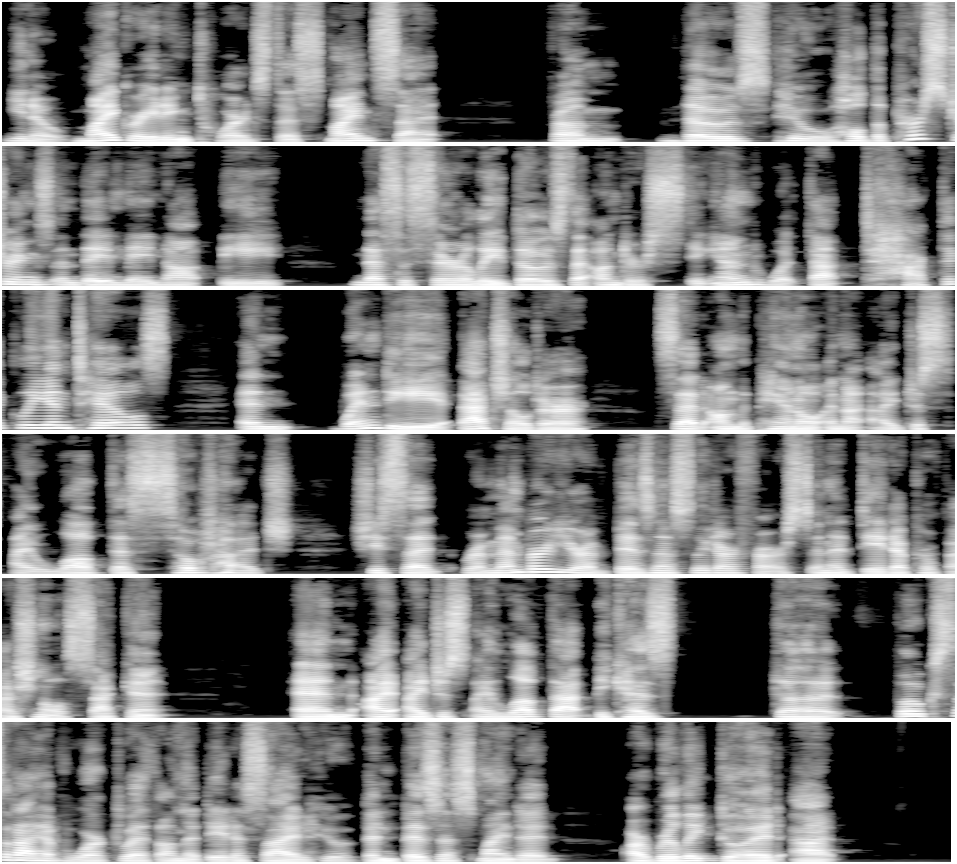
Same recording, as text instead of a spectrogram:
you know, migrating towards this mindset from those who hold the purse strings and they may not be necessarily those that understand what that tactically entails. And Wendy Batchelder said on the panel, and I, I just I love this so much. She said, remember, you're a business leader first and a data professional second. And I, I just, I love that because the folks that I have worked with on the data side who have been business minded are really good at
